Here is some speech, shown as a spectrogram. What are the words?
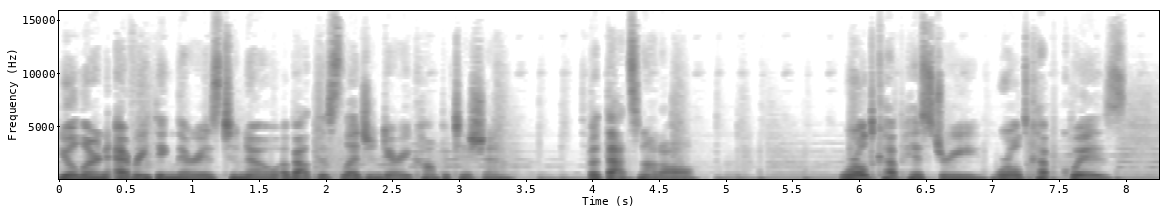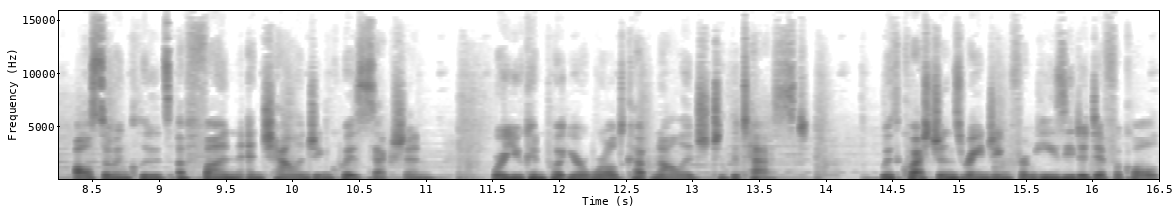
you'll learn everything there is to know about this legendary competition. But that's not all. World Cup History World Cup Quiz also includes a fun and challenging quiz section where you can put your World Cup knowledge to the test. With questions ranging from easy to difficult,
